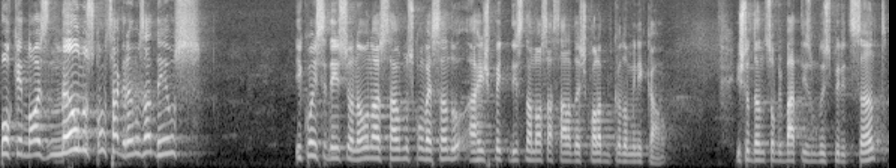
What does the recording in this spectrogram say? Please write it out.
porque nós não nos consagramos a Deus. E coincidência ou não, nós estávamos conversando a respeito disso na nossa sala da Escola Bíblica Dominical. Estudando sobre batismo do Espírito Santo,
